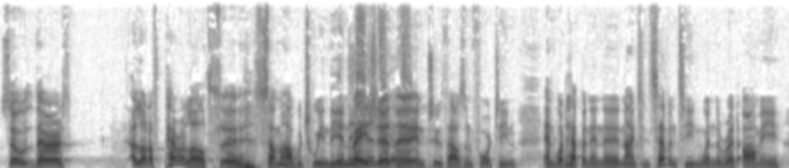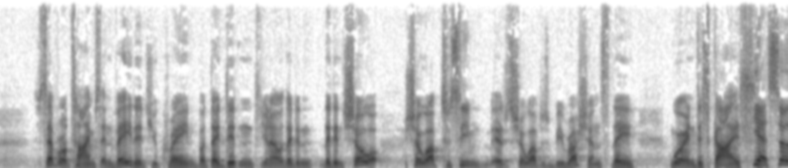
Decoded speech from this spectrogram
So there's a lot of parallels uh, somehow between the in invasion sense, yes. uh, in 2014 and what happened in 1917 uh, when the Red Army several times invaded Ukraine, but they didn't, you know, they didn't, they didn't show up, show up to seem, uh, show up to be Russians. They were in disguise. Yes. So,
